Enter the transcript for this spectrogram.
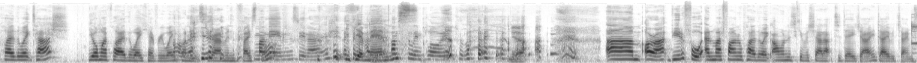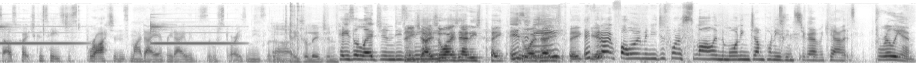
Play of the week, Tash. You're my play of the week every week Oh, on. Instagram and Facebook. My memes, you know. Your memes. I'm still employed. Yeah. Um, all right, beautiful. And my final play of the week, I wanted to give a shout out to DJ, David James, sales coach, because he just brightens my day every day with his little stories and his little. Ah, he's a legend. he's a legend, isn't he? DJ's always at his peak. He's Isn't always he? at his peak. If yeah. you don't follow him and you just want to smile in the morning, jump on his Instagram account. It's brilliant.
